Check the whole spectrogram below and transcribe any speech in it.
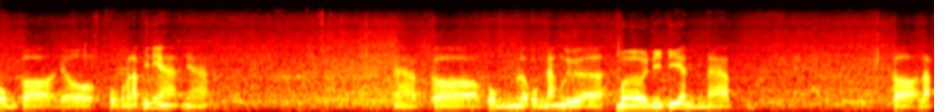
ผมก็เดี๋ยวผมก็มารับที่นี่ฮะเนี่ยฮะนะครับก็ผมเดี๋ยวผมนั่งเรือเมอริเดียนนะครับ ก็รับ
